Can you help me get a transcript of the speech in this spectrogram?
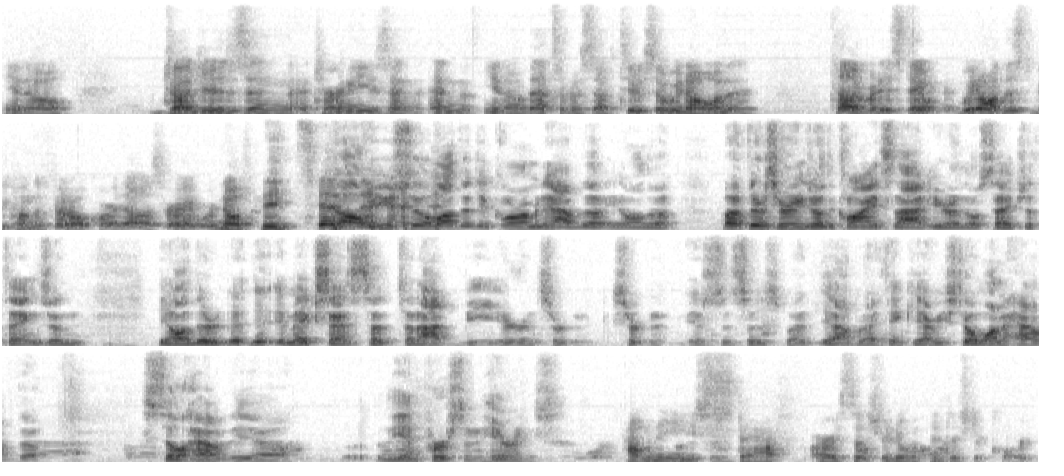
you know, judges and attorneys and, and you know that sort of stuff too. So we don't want to tell everybody to stay. We don't want this to become the federal courthouse, right? Where nobody's no, there. you still want the decorum and have the you know all the. But if there's hearings where the client's not here and those types of things, and you know, there it, it makes sense to, to not be here in certain certain instances. But yeah, but I think yeah, we still want to have the still have the uh, the in person hearings. How many staff are associated with the district court?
